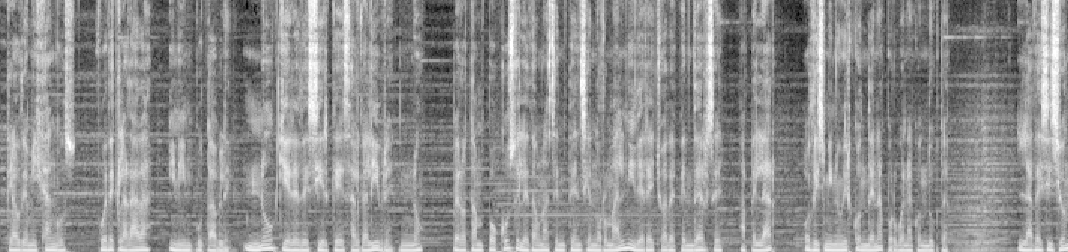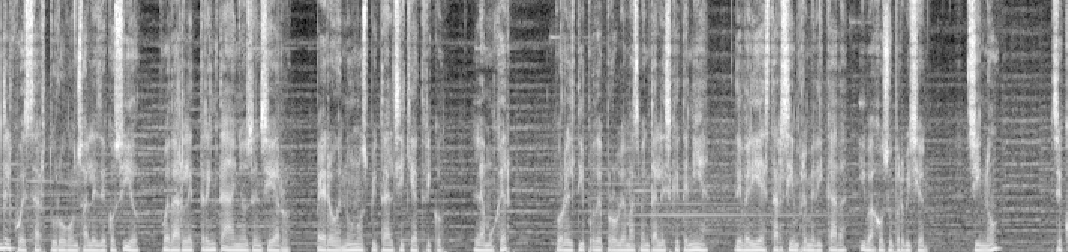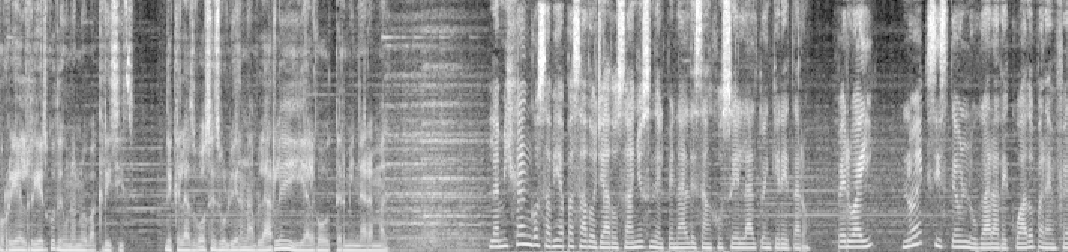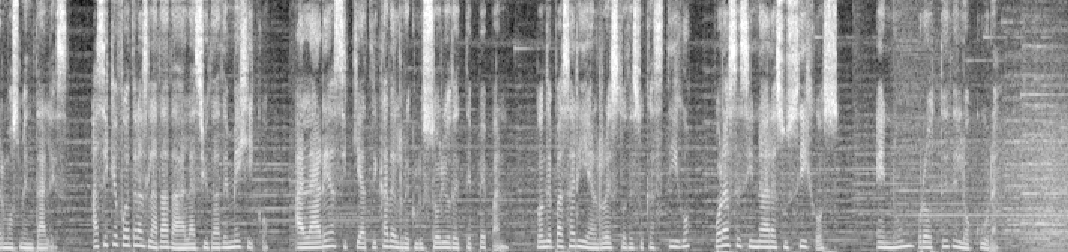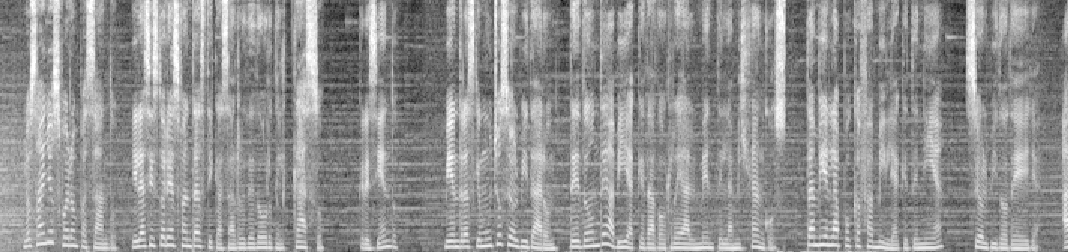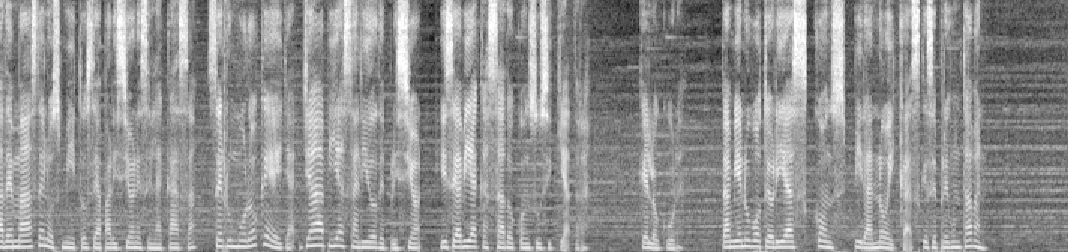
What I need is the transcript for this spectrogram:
Claudia Mijangos fue declarada inimputable. No quiere decir que salga libre, no, pero tampoco se le da una sentencia normal ni derecho a defenderse, apelar o disminuir condena por buena conducta. La decisión del juez Arturo González de Cosío fue darle 30 años de encierro, pero en un hospital psiquiátrico. La mujer, por el tipo de problemas mentales que tenía, debería estar siempre medicada y bajo supervisión. Si no, se corría el riesgo de una nueva crisis, de que las voces volvieran a hablarle y algo terminara mal. La Mijangos había pasado ya dos años en el penal de San José el Alto en Querétaro, pero ahí no existe un lugar adecuado para enfermos mentales, así que fue trasladada a la Ciudad de México, al área psiquiátrica del reclusorio de Tepepan, donde pasaría el resto de su castigo por asesinar a sus hijos en un brote de locura. Los años fueron pasando y las historias fantásticas alrededor del caso creciendo, mientras que muchos se olvidaron de dónde había quedado realmente la Mijangos. También la poca familia que tenía se olvidó de ella. Además de los mitos de apariciones en la casa, se rumoró que ella ya había salido de prisión y se había casado con su psiquiatra. ¡Qué locura! También hubo teorías conspiranoicas que se preguntaban,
